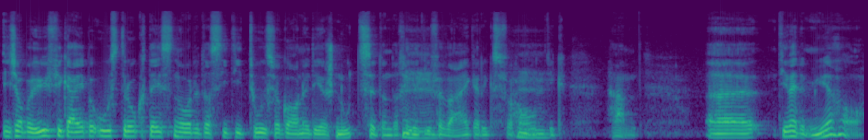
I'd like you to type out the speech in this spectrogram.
ist aber häufig auch eben Ausdruck dessen worden, dass sie die Tools ja gar nicht erst nutzen und ein bisschen Mhm. Verweigerungsverhaltung haben. Äh, die werden Mühe haben.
